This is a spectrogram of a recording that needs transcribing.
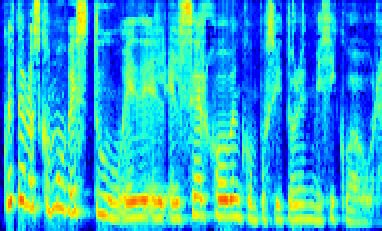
Cuéntanos, ¿cómo ves tú el, ser joven compositor en México ahora?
